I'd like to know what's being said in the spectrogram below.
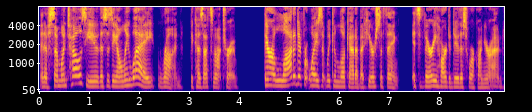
And if someone tells you this is the only way, run because that's not true. There are a lot of different ways that we can look at it, but here's the thing. It's very hard to do this work on your own.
